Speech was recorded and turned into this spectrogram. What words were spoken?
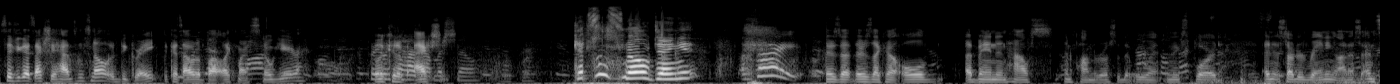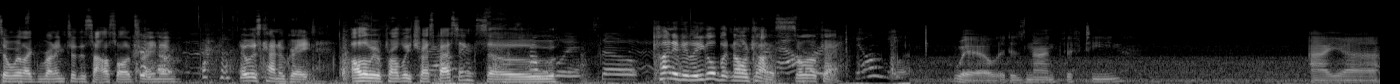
So if you guys actually had some snow, it would be great because I would have brought like my snow gear. We could have have actu- that much snow. Get some snow, dang it! I'm sorry. There's a there's like an old abandoned house in Ponderosa that we went and explored, and it started raining on us, and so we're like running through this house while it's raining. It was kind of great, although we were probably trespassing, so Probably. So kind of illegal, but no one caught us, so we're okay. Well, it is 9:15. I uh,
